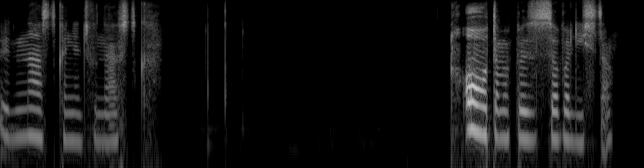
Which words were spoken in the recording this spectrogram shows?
Jedenastka, nie dwunastka. O, ta mapa jest zawalista. No.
